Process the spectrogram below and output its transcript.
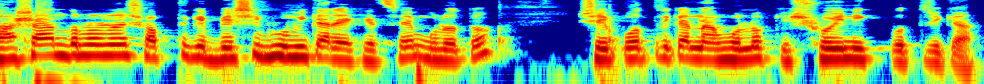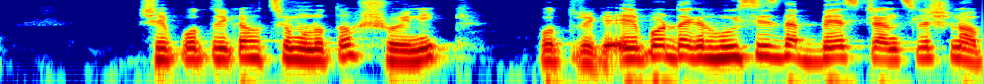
ভাষা আন্দোলনের সব থেকে বেশি ভূমিকা রেখেছে মূলত সেই পত্রিকার নাম হলো কি? সৈনিক পত্রিকা। সেই পত্রিকা হচ্ছে মূলত সৈনিক পত্রিকা। এরপর দেখেন which is the best translation of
